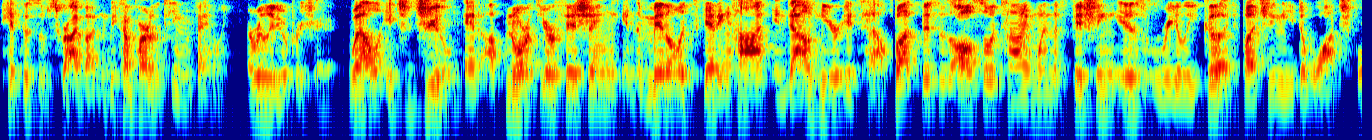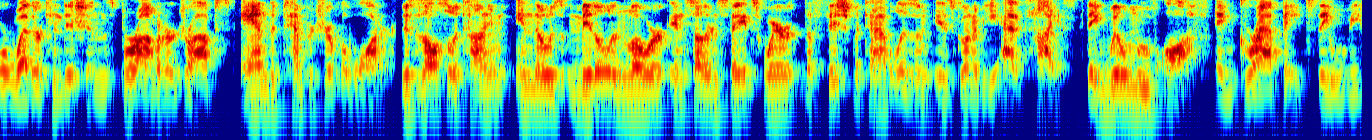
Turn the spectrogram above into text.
hit the subscribe button, become part of the team and family. I really do appreciate it. Well, it's June, and up north you're fishing, in the middle it's getting hot, and down here it's hell. But this is also a time when the fishing is really good, but you need to watch for weather conditions, barometer drops, and the temperature of the water. This is also a time in those middle and lower in southern states where the fish metabolism is going to be at its highest. They will move off and grab baits. They will be,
